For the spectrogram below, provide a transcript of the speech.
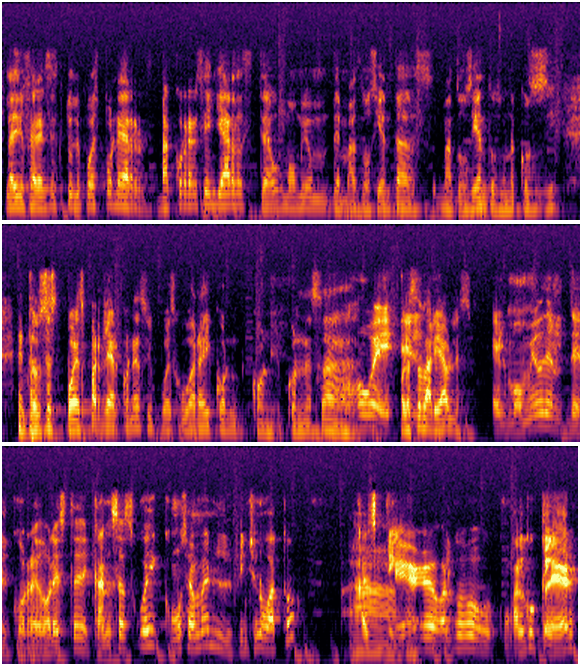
la diferencia es que tú le puedes poner, va a correr 100 yardas y te da un momio de más 200, más 200, una cosa así. Entonces puedes parlear con eso y puedes jugar ahí con, con, con, esa, No, con el- esas variables. El momio del, del corredor este de Kansas, güey, ¿cómo se llama el pinche novato? Ah, es Claire o algo, algo Claire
